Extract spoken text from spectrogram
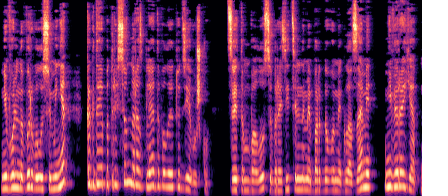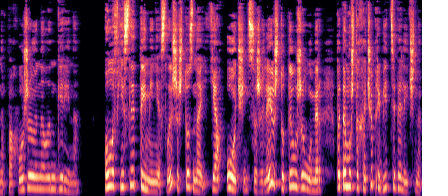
Невольно вырвалось у меня, когда я потрясенно разглядывала эту девушку, цветом волос и выразительными бордовыми глазами, невероятно похожую на Лангерина. «Олаф, если ты меня слышишь, то знай, я очень сожалею, что ты уже умер, потому что хочу прибить тебя лично.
